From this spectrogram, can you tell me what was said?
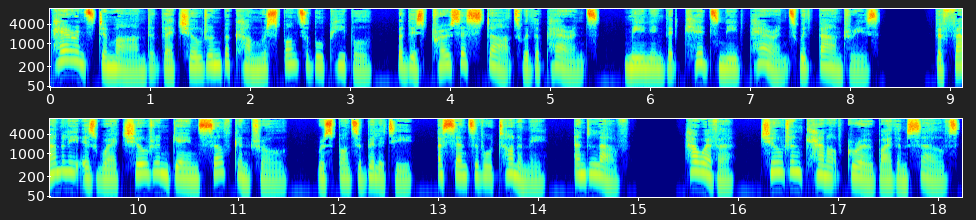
Parents demand that their children become responsible people, but this process starts with the parents, meaning that kids need parents with boundaries. The family is where children gain self control, responsibility, a sense of autonomy, and love. However, children cannot grow by themselves,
